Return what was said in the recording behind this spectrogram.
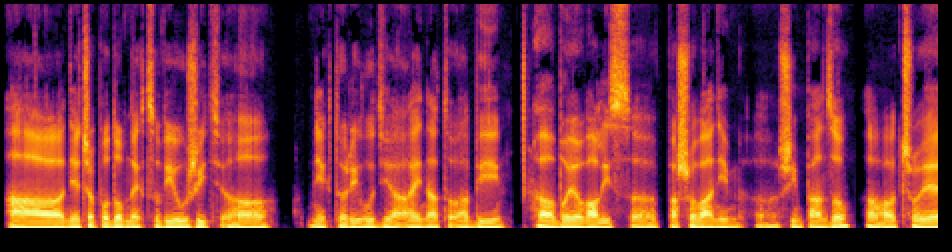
A niečo podobné chcú využiť niektorí ľudia aj na to, aby bojovali s pašovaním šimpanzov, čo je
